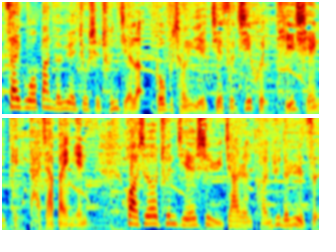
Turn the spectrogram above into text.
再过半个月就是春节了。郭富城也借此机会提前给大家拜年。话说，春节是与家人团聚的日子。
